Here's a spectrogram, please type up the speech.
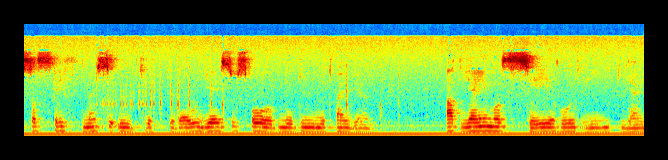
så skriftmessig uttrykker det, O Jesus, åpne du mitt øye at jeg må se hvor rik jeg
